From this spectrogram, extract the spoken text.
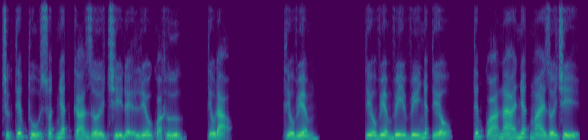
trực tiếp thủ xuất nhất cá giới chỉ để liêu quá khứ, tiếu đạo. Tiêu viêm. Tiêu viêm vi vi nhất tiếu, tiếp quá na nhất mai giới chỉ,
